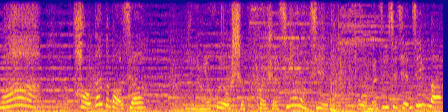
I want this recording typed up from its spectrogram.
哇好大的宝箱，里面会有什么？换上新武器，我们继续前进吧。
